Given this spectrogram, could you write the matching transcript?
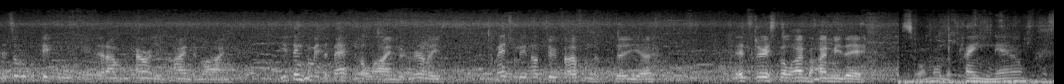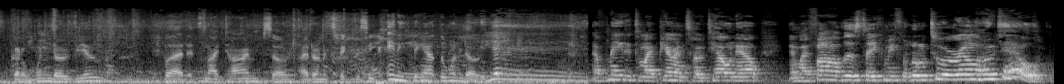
That's all the people that I'm currently behind in line. You think I'm at the back of the line, but really, I'm actually not too far from the, the uh, that's the rest of the line behind me there. So I'm on the plane now, got a window view, but it's night time, so I don't expect to see anything out the window. Yay! I've made it to my parents' hotel now, and my father's taking me for a little tour around the hotel.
